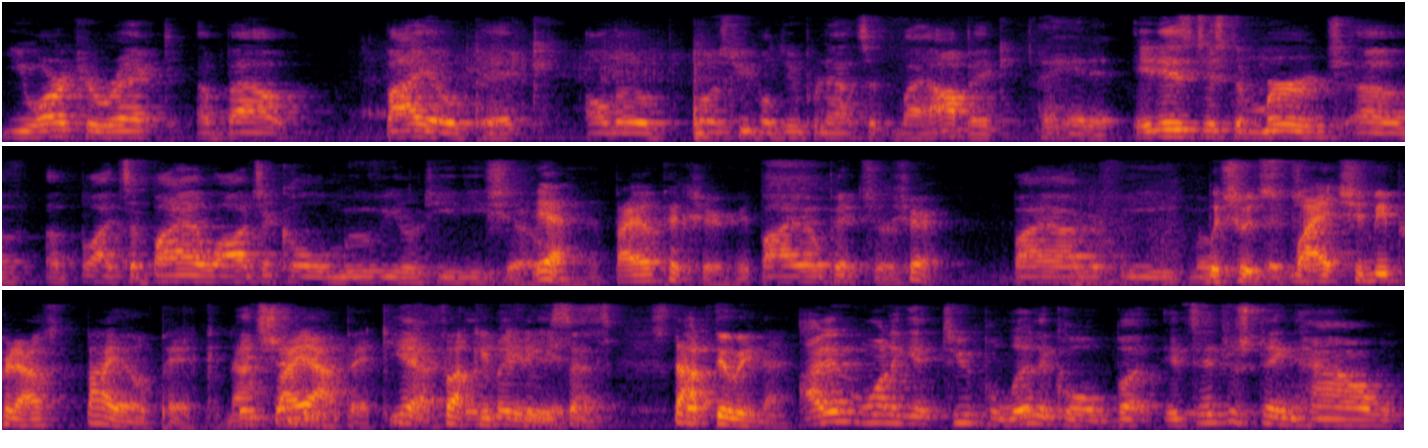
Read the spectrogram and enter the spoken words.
you are correct about biopic, although most people do pronounce it biopic. I hate it. It is just a merge of a, it's a biological movie or TV show. Yeah, biopicture. It's, Bio. Sure. Biography. Which is picture. why it should be pronounced biopic, not biopic. You Yeah, fucking idiots. sense. Stop But- doing that. I didn't want to get too political, but it's interesting how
